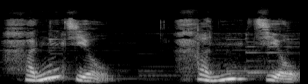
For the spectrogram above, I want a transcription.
很久，很久。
